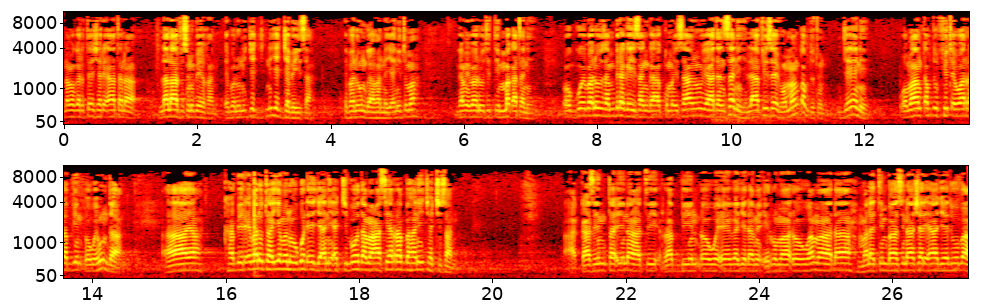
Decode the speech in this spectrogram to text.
نما قرتي شريعتنا لا لا في سنو بيخان إبلون نججبيسا إبلون قافت جانيتما gama ibaluutitti hin maqatanii ogguu ibaluu san bira geeysan gaa akkuma isaanuu yaadan sani laaffiseef homaan qabdu tun jeeni homaan qabdu fixe waan rabbiin dhoowwe hunda aaya kabir ibalu tayyamanuu godhee je'anii achi booda macaasiyaan rabba hanii chachisan akkasin ta'inaati rabbiin dhoowwe eega jedhame irrumaa dhoowwamaadha mala ittiin baasinaa shari'aa jee duuba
